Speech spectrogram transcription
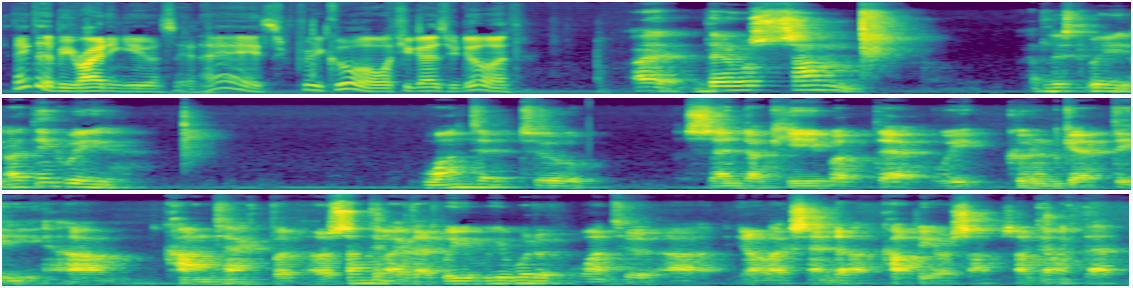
You think they'd be writing you and saying, "Hey, it's pretty cool what you guys are doing." I, there was some, at least we, I think we wanted to send a key, but that we couldn't get the um, contact, but or something like that. We, we would have want to, uh, you know, like send a copy or some, something like that.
